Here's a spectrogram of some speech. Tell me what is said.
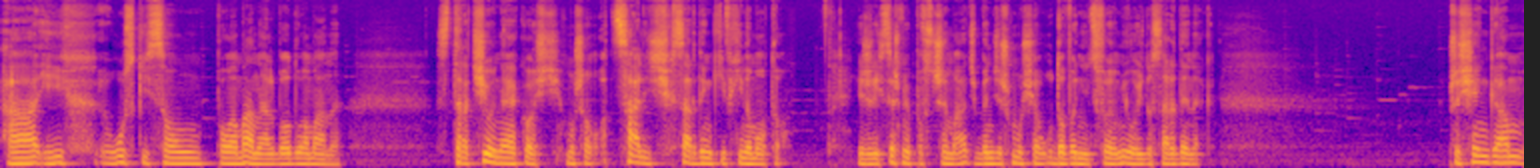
a ich łuski są połamane albo odłamane. Straciły na jakości. Muszą ocalić sardynki w Hinomoto. Jeżeli chcesz mnie powstrzymać, będziesz musiał udowodnić swoją miłość do sardynek. Przysięgam,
